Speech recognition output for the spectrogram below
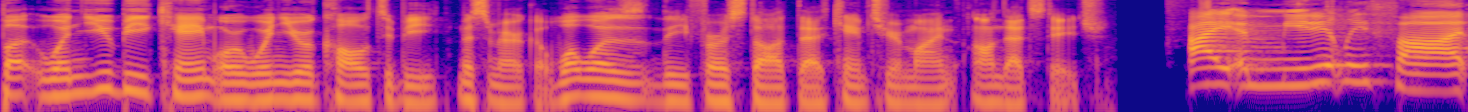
But when you became, or when you were called to be Miss America, what was the first thought that came to your mind on that stage? I immediately thought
